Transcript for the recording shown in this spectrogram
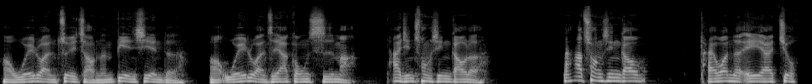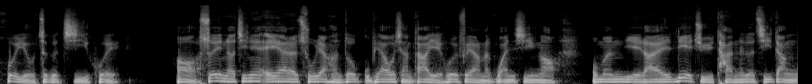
啊，微软最早能变现的啊，微软这家公司嘛，它已经创新高了。那它创新高，台湾的 AI 就会有这个机会哦。所以呢，今天 AI 的出量很多股票，我想大家也会非常的关心哦。我们也来列举谈那个几档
